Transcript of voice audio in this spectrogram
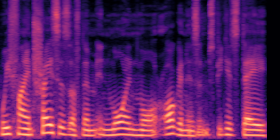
we find traces of them in more and more organisms because they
